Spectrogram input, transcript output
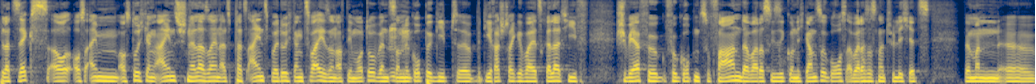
Platz 6 aus einem aus Durchgang 1 schneller sein als Platz 1 bei Durchgang 2, so nach dem Motto. Wenn es dann eine mhm. Gruppe gibt, äh, die Radstrecke war jetzt relativ schwer für, für Gruppen zu fahren, da war das Risiko nicht ganz so groß, aber das ist natürlich jetzt, wenn man äh,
